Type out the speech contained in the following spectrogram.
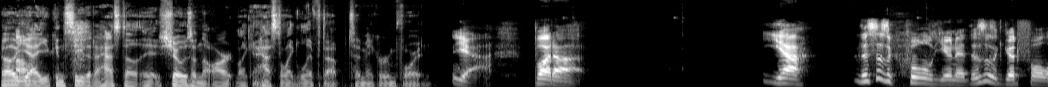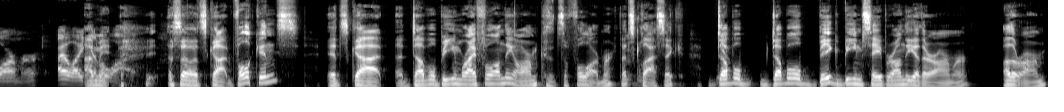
Oh Um, yeah, you can see that it has to. It shows in the art like it has to like lift up to make room for it. Yeah, but uh, yeah, this is a cool unit. This is a good full armor. I like I it mean, a lot. so it's got Vulcans. It's got a double beam rifle on the arm because it's a full armor. That's Mhm. classic. Double double big beam saber on the other armor, other arm.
